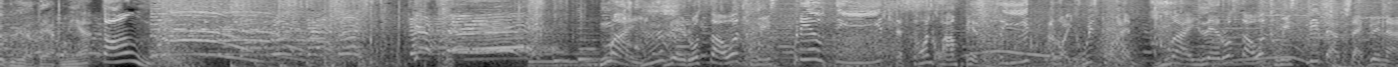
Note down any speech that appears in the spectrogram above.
อเบื่อๆแบบเนี้ยต้อง ใหม่เลรสซาวทวิสเปรี้ยวจี๊ดแต่ซ่อนความเผ็ดซีด อร่อยทวิสทุกแผ่น ใหม่เลรสซาวทวิสมีแบบแสกด้วยนะ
